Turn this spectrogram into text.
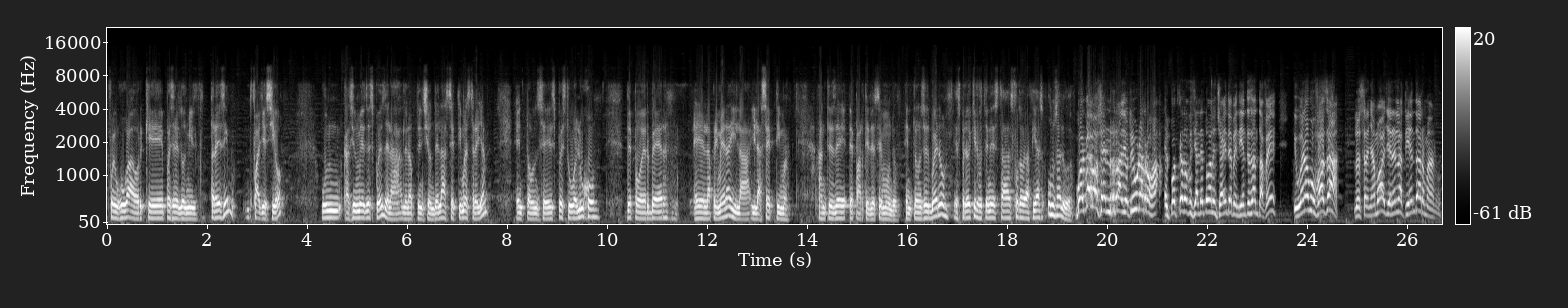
fue un jugador que pues en el 2013 falleció un, casi un mes después de la, de la obtención de la séptima estrella. Entonces, pues tuvo el lujo de poder ver eh, la primera y la, y la séptima antes de, de, partir de este mundo. Entonces, bueno, espero que disfruten estas fotografías. Un saludo. Volvemos en Radio Tribuna Roja, el podcast oficial de toda la hinchada independiente Santa Fe. Y bueno, Mufasa, lo extrañamos ayer en la tienda, hermano.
